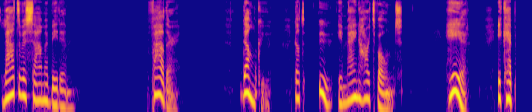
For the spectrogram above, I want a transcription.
Laten we samen bidden. Vader, dank u dat u in mijn hart woont. Heer, ik heb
